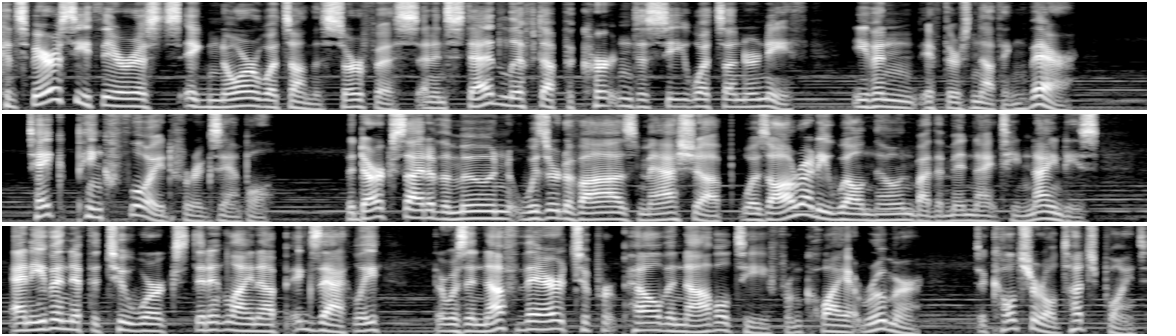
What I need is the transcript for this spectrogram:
Conspiracy theorists ignore what's on the surface and instead lift up the curtain to see what's underneath, even if there's nothing there. Take Pink Floyd, for example. The Dark Side of the Moon Wizard of Oz mashup was already well known by the mid 1990s, and even if the two works didn't line up exactly, there was enough there to propel the novelty from quiet rumor to cultural touchpoint.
